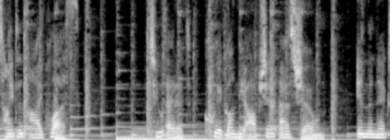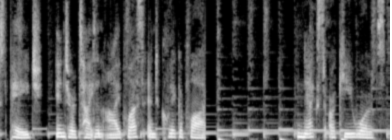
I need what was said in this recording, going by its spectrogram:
Titan Eyeplus. To edit, click on the option as shown. In the next page, enter Titan Eyeplus and click Apply. Next are keywords.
